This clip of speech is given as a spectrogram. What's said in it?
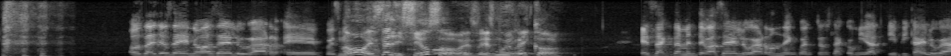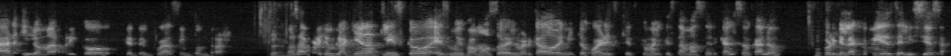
o sea, yo sé, no va a ser el lugar, eh, pues... No, es delicioso, es, es muy rico. Exactamente, va a ser el lugar donde encuentres la comida típica del lugar y lo más rico que te puedas encontrar. O sea, por ejemplo, aquí en Atlisco es muy famoso el mercado Benito Juárez, que es como el que está más cerca al Zócalo, porque la comida es deliciosa.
